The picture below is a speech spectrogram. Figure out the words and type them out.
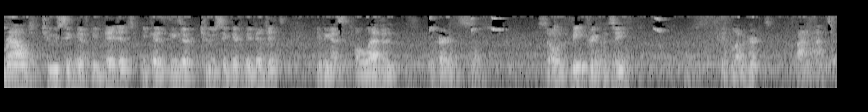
round to two significant digits, because these are two significant digits, giving us 11 hertz. So the beat frequency is 11 hertz. Final answer.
